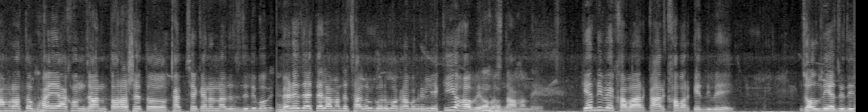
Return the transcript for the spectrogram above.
আমরা তো ভয়ে এখন যান তরাসে তো কাঁপছে কেননা যদি ভবি- বেড়ে যায় তাহলে আমাদের ছাগল গরু বকরা বকরি নিয়ে কি হবে অবস্থা আমাদের? কে দিবে খাবার? কার খাবার কে দিবে? জল দিয়ে যদি,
